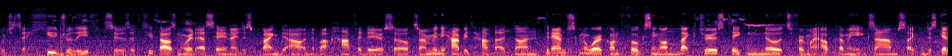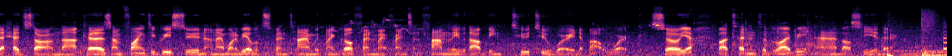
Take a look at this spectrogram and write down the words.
which is a huge relief. So it was a 2,000 word essay, and I just banged it out in about half a day or so. So I'm really happy to have that done. Today, I'm just going to work on focusing on lectures, taking notes for my upcoming exams, so I can just get a head start on that because I'm flying to Greece soon, and I want to be able to spend time with my girlfriend, my friends, and family without being too too worried about work. So yeah, about to head into the library, and I'll see you there.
